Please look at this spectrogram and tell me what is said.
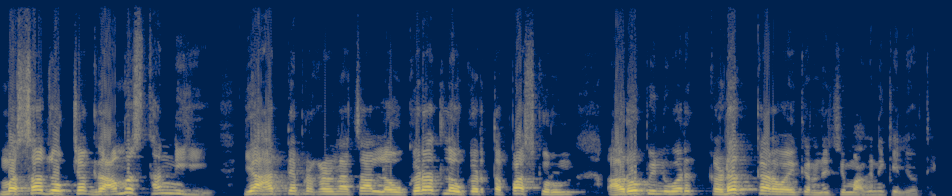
मस्साजोगच्या ग्रामस्थांनीही या हत्या प्रकरणाचा लवकरात लवकर तपास करून आरोपींवर कडक कारवाई करण्याची मागणी केली होती.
